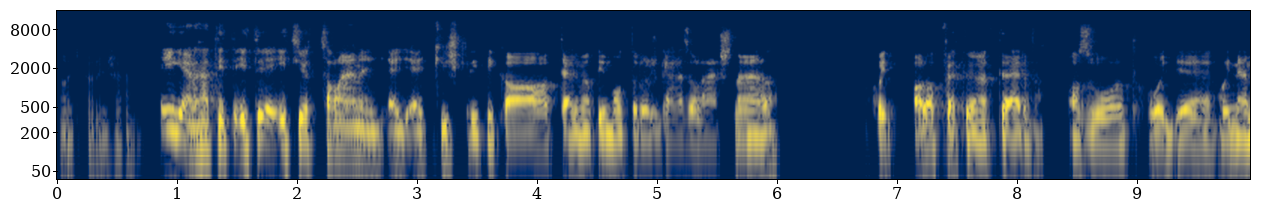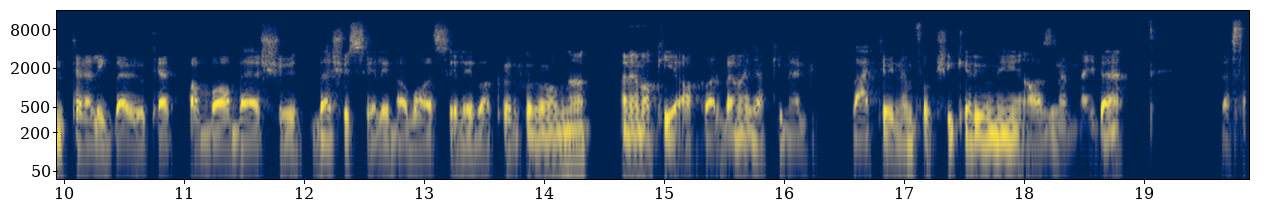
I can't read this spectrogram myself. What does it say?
Nagykanizsán. Igen, hát itt, itt, itt jött talán egy, egy, egy kis kritika a tegnapi motoros gázolásnál, hogy alapvetően a terv az volt, hogy, hogy nem terelik be őket abba a belső, belső szélébe, a bal szélébe a körforgalomnak, hanem aki akar bemegy, aki meg látja, hogy nem fog sikerülni, az nem megy be. De aztán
